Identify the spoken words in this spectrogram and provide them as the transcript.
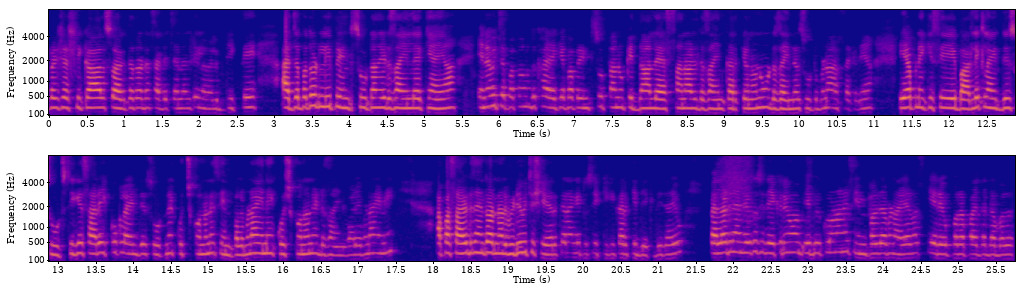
ਪਰ ਸਤਿ ਸ਼੍ਰੀ ਅਕਾਲ। ਸਵਾਗਤ ਹੈ ਤੁਹਾਡਾ ਸਾਡੇ ਚੈਨਲ ਢਿੱਲੋਂ ਵਾਲੀ ਬੁਟੀਕ ਤੇ। ਅੱਜ ਆਪਾਂ ਤੁਹਾਡੇ ਲਈ ਪ੍ਰਿੰਟ ਸੂਟਾਂ ਦੇ ਡਿਜ਼ਾਈਨ ਲੈ ਕੇ ਆਏ ਆ ਇਹਨਾਂ ਵਿੱਚ ਆਪਾਂ ਤੁਹਾਨੂੰ ਦਿਖਾਇਆ ਕਿ ਆਪਾਂ ਪ੍ਰਿੰਟ ਸੂਟਾਂ ਨੂੰ ਕਿੱਦਾਂ ਲੈਸਾਂ ਨਾਲ ਡਿਜ਼ਾਈਨ ਕਰਕੇ ਉਹਨਾਂ ਨੂੰ ਡਿਜ਼ਾਈਨਰ ਸੂਟ ਬਣਾ ਸਕਦੇ ਆ ਇਹ ਆਪਣੇ ਕਿਸੇ ਬਾਹਰਲੇ ਕਲਾਇੰਟ ਦੇ ਸੂਟ ਸੀਗੇ। ਸਾਰੇ ਇੱਕੋ ਕਲਾਇੰਟ ਦੇ ਸੂਟ ਨੇ। ਕੁਝ ਕੁ ਉਹਨਾਂ ਨੇ ਸਿੰਪਲ ਬਣਾਏ ਨੇ ਕੁਝ ਕੁ ਉਹਨਾਂ ਨੇ ਡਿਜ਼ਾਈਨ ਵਾਲੇ ਬਣਾਏ ਨੇ। ਆਪਾਂ ਸਾਰੇ ਡਿਜ਼ਾਈਨ ਤੁਹਾਡੇ ਨਾਲ ਵੀਡੀਓ ਵਿੱਚ ਸ਼ੇਅਰ ਕਰਾਂਗੇ। ਤੁਸੀਂ ਇੱਕ ਇੱਕ ਕਰਕੇ ਦੇਖਦੇ ਜਾਇਓ। ਪਹਿਲਾ ਡਿਜ਼ਾਈਨ ਜਿਹੜਾ ਤੁਸੀਂ ਦੇਖ ਰਹੇ ਹੋ, ਇਹ ਬਿਲਕੁਲ ਉਹਨਾਂ ਨੇ ਸਿੰਪਲ ਜਿਹਾ ਬਣਾਇਆ। ਬਸ ਘੇਰੇ ਉੱਪਰ ਆਪਾਂ ਇਦਾਂ ਡਬਲ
